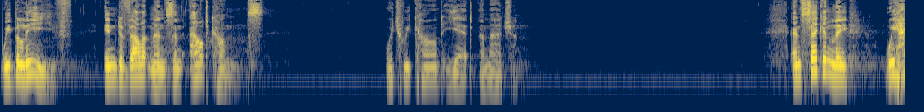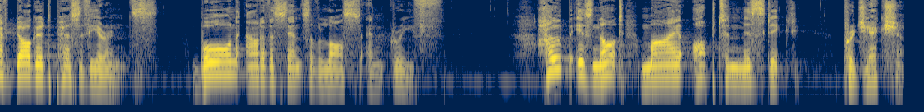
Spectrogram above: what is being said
We believe in developments and outcomes which we can't yet imagine. And secondly, we have dogged perseverance, born out of a sense of loss and grief. Hope is not my optimistic projection.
